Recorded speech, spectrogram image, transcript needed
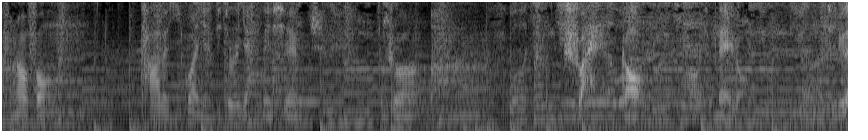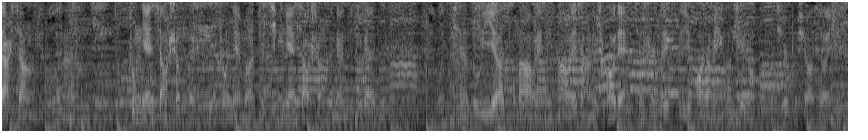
冯绍峰。他的一贯演技就是演那些怎么说啊，帅高，然后就那种，呃，就有点像呃中年小生的，不是中年吧，就青年小生的感觉，就跟以前陆毅啊、佟大为，佟大为长得丑点，就是类似于黄晓明啊这种，他其实不需要太多演技，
